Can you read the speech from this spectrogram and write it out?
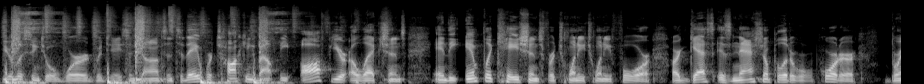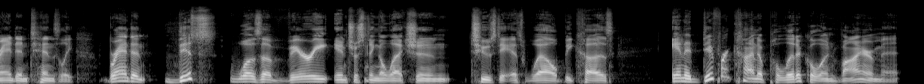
You're listening to A Word with Jason Johnson. Today, we're talking about the off year elections and the implications for 2024. Our guest is national political reporter Brandon Tensley. Brandon, this was a very interesting election Tuesday as well, because in a different kind of political environment,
